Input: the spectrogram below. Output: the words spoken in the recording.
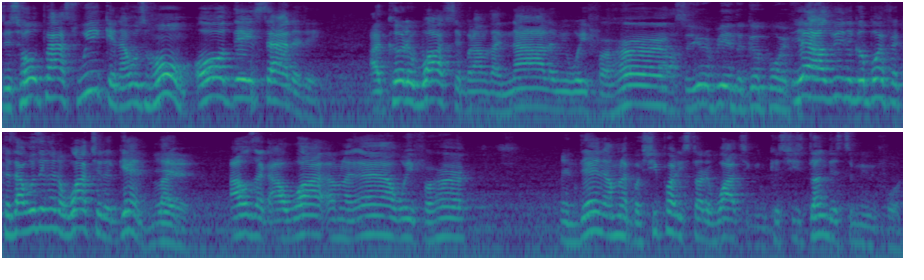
This whole past weekend, I was home all day Saturday. I could have watched it, but I was like, nah, let me wait for her. Oh, so you're being the good boyfriend. Yeah, I was being a good boyfriend because I wasn't gonna watch it again. Like Yeah. I was like, I'll watch. I'm like, ah, I'll wait for her. And then I'm like, but she probably started watching it because she's done this to me before.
